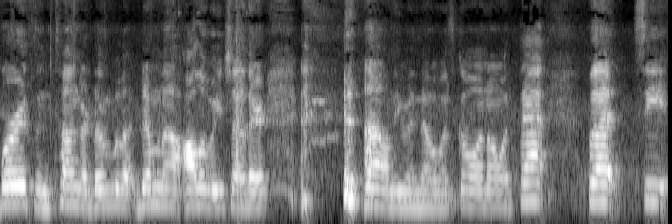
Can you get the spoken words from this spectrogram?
words and tongue are all over each other. I don't even know what's going on with that. But see,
